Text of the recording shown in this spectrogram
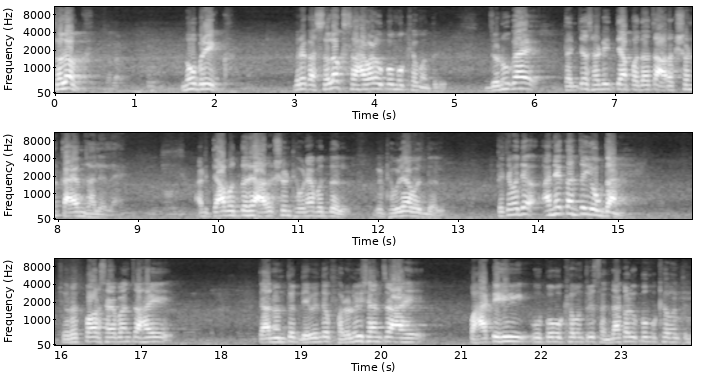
सलग. नो ब्रेक बरं का सलग सहा वेळा उपमुख्यमंत्री. जणू काय त्यांच्यासाठी त्या पदाचं आरक्षण कायम झालेलं आहे. आणि त्याबद्दल हे आरक्षण ठेवण्याबद्दल ठेवल्याबद्दल त्याच्यामध्ये अनेकांचं योगदान आहे. शरद पवार साहेबांचं आहे त्यानंतर देवेंद्र फडणवीस यांचं आहे पहाटेही उपमुख्यमंत्री संध्याकाळी उपमुख्यमंत्री.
